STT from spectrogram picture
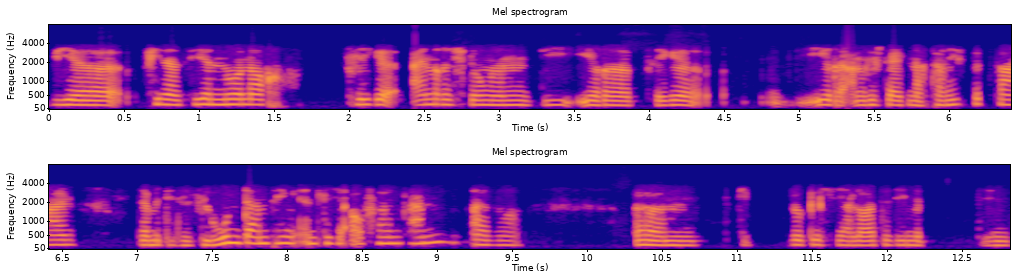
wir finanzieren nur noch Pflegeeinrichtungen, die ihre Pflege, die ihre Angestellten nach Tarif bezahlen, damit dieses Lohndumping endlich aufhören kann. Also ähm, es gibt wirklich ja Leute, die mit den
